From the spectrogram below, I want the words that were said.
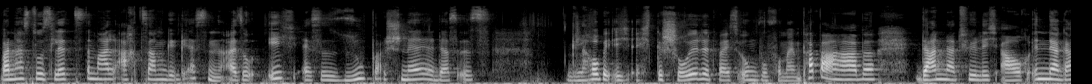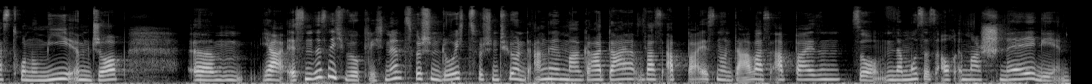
Wann hast du das letzte Mal achtsam gegessen? Also ich esse super schnell. Das ist, glaube ich, echt geschuldet, weil ich es irgendwo von meinem Papa habe. Dann natürlich auch in der Gastronomie, im Job ähm, ja, Essen ist nicht wirklich, ne? Zwischendurch, zwischen Tür und Angel mal gerade da was abbeißen und da was abbeißen. So, und da muss es auch immer schnell gehen.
